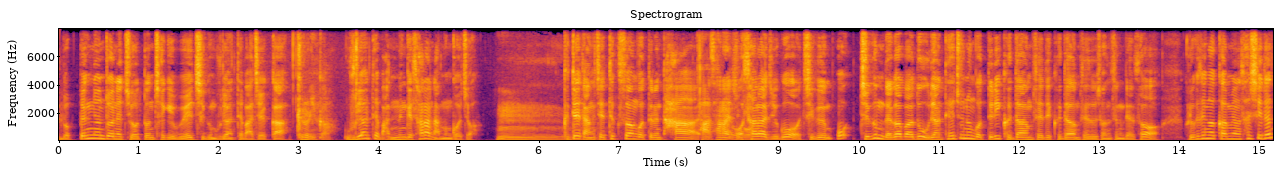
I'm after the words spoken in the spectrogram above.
몇백 년 전에 지었던 책이 왜 지금 우리한테 맞을까? 그러니까. 우리한테 맞는 게 살아남은 거죠. 음. 그때 당시에 특수한 것들은 다, 다 사라지고. 어, 사라지고 지금 어 지금 내가 봐도 우리한테 해주는 것들이 그 다음 세대 그 다음 세대 전승돼서 그렇게 생각하면 사실은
